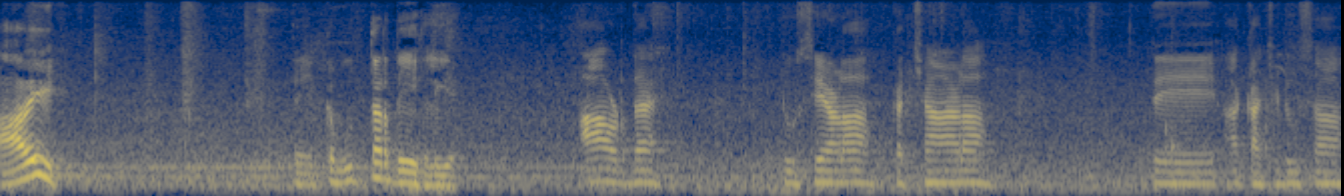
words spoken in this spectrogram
ਆ ਬਈ। ਤੇ ਕਬੂਤਰ ਦੇਖ ਲਈਏ। ਆ ਉੜਦਾ ਹੈ, ਟੂਸੇ ਵਾਲਾ ਕੱਛਾਂ ਵਾਲਾ। ਤੇ ਆ ਕੱਛ ਟੂਸਾ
